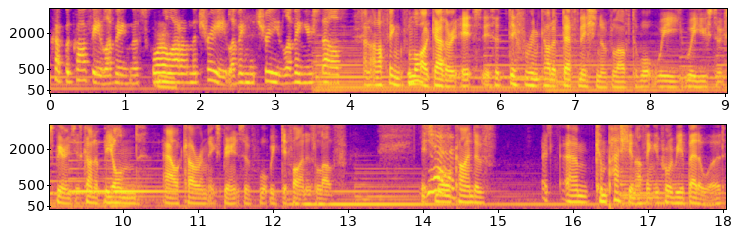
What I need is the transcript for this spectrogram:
cup of coffee, loving the squirrel mm. out on the tree, loving the tree, loving yourself. And, and I think from what I gather, it's it's a different kind of definition of love to what we we used to experience. It's kind of beyond our current experience of what we define as love. It's yeah. more kind of um, compassion. I think would probably be a better word.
